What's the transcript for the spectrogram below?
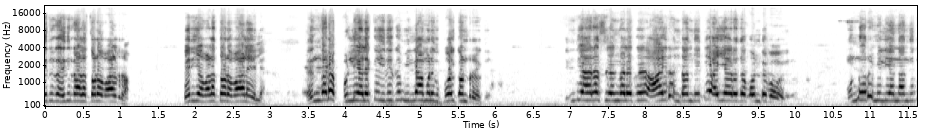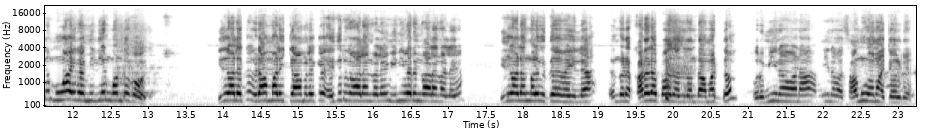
எதிர் எதிர்காலத்தோட வாழ்கிறோம் பெரிய வளத்தோட வாழ இல்லை. எங்களோட பிள்ளைகளுக்கு இதுக்கும் இல்லாமலுக்கு போய் கொண்டிருக்கு. இந்திய அரசு எங்களுக்கு ஆயிரம் தந்துட்டு ஐயாயிரத்தை கொண்டு போகுது. முந்நூறு மில்லியன் தந்துட்டு மூவாயிரம் மில்லியன் கொண்டு போகுது. இதுகளுக்கு இடமளிக்காமலுக்கு எதிர்காலங்களையும் இனி வருங்காலங்களையும் இதுகளுங்களுக்கு தேவையில்லை. எங்களோட கடலை பாதுகாத்து தந்தா மட்டும் ஒரு மீனவனா மீனவ சமூகமா சொல்றேன்.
